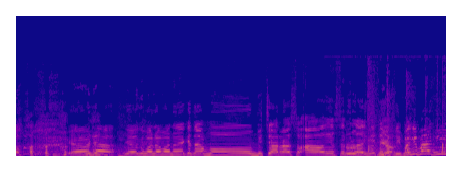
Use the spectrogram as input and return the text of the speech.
ya udah, jangan ke mana-mana ya. Kita mau bicara soal yang seru lagi. Tetap Ya. di pagi-pagi.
